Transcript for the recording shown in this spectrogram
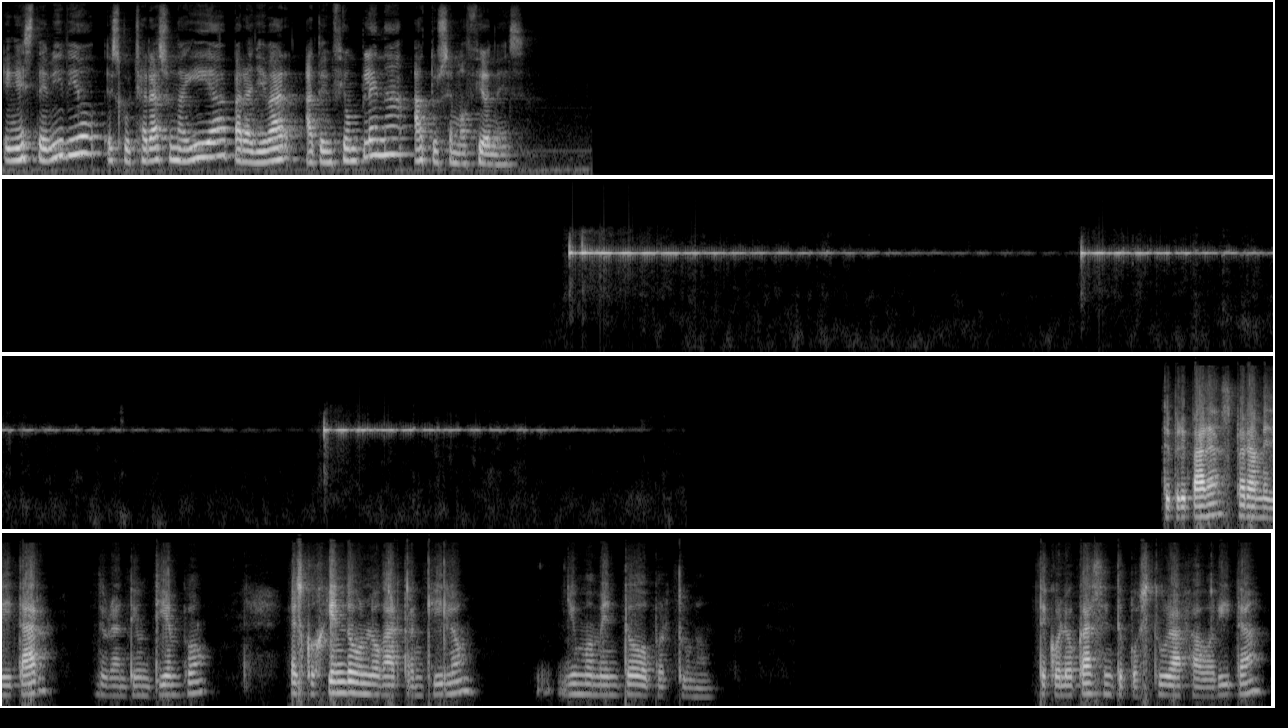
En este vídeo escucharás una guía para llevar atención plena a tus emociones. Te preparas para meditar durante un tiempo, escogiendo un lugar tranquilo y un momento oportuno. Te colocas en tu postura favorita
